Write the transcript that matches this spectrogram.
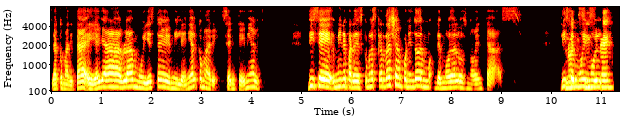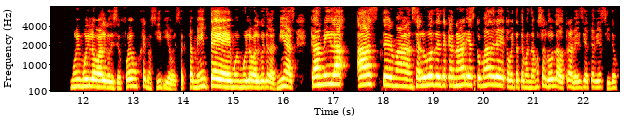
La comadrita, ella ya habla muy este millennial, comadre, centennial. Dice Mine Paredes, como las Kardashian poniendo de, moda los noventas. Dice muy, muy, muy, muy lo valgo. Dice, fue un genocidio, exactamente. Muy, muy lo valgo de las mías. Camila Asterman, saludos desde Canarias, comadre. Comenta, te mandamos saludos la otra vez, ya te había sido,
